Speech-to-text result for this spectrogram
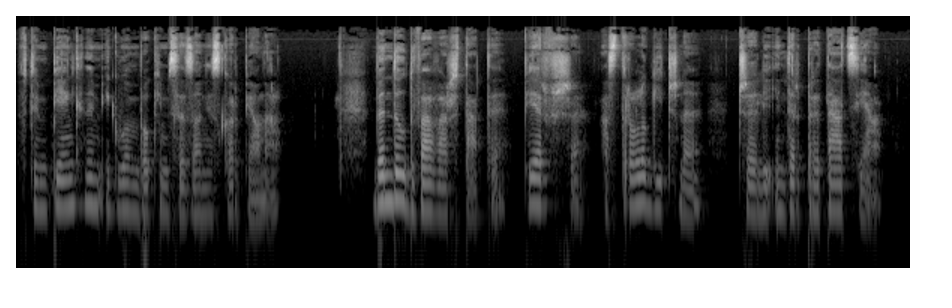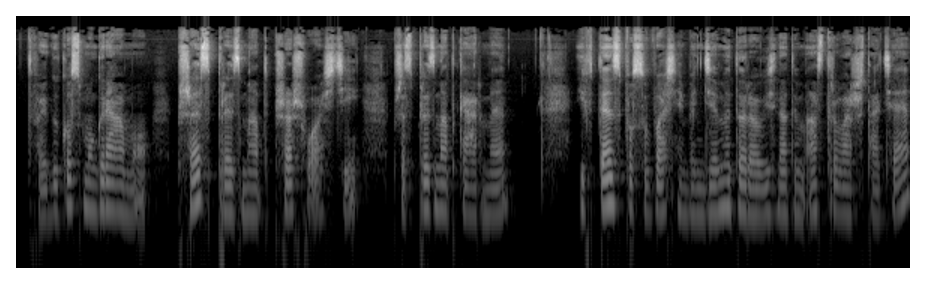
w tym pięknym i głębokim sezonie Skorpiona. Będą dwa warsztaty. Pierwszy, astrologiczny, czyli interpretacja Twojego kosmogramu przez pryzmat przeszłości, przez pryzmat karmy. I w ten sposób właśnie będziemy to robić na tym astrowarsztacie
